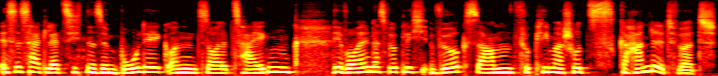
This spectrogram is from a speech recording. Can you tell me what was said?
Es ist halt letztlich eine Symbolik und soll zeigen, wir wollen, dass wirklich wirksam für Klimaschutz gehandelt wird.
